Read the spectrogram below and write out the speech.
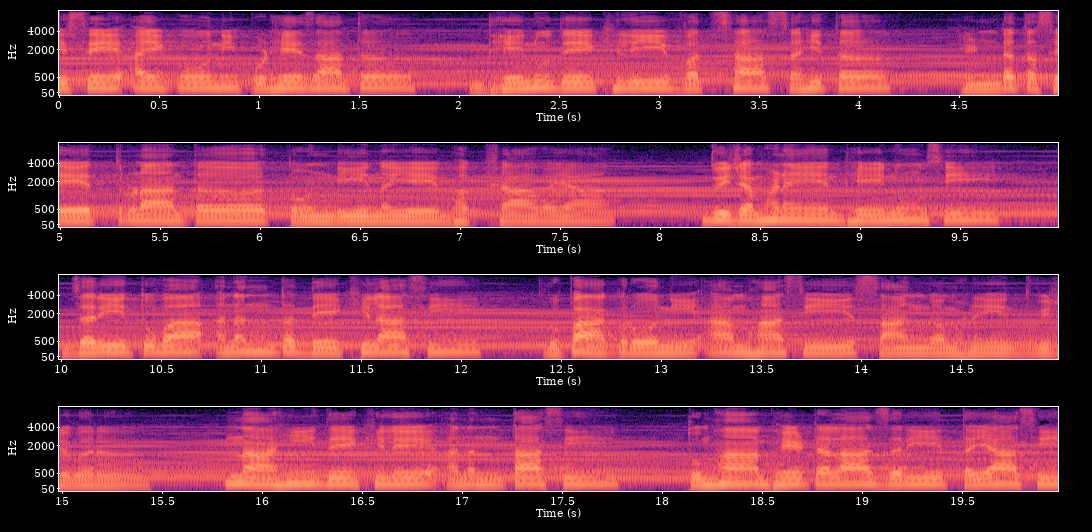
ऐसे ऐकोनी पुढे जात धेनु देखली वत्सा सहित हिंडतसे तृणात तोंडी नये भक्षावया. द्विज म्हणे धेनूसी जरी तुवा अनंत देखिलासी कृपा करोनी आम्हासी सांग म्हणे द्विजवर। नाही देखिले अनंतासी तुम्हा भेटला जरी तयासी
